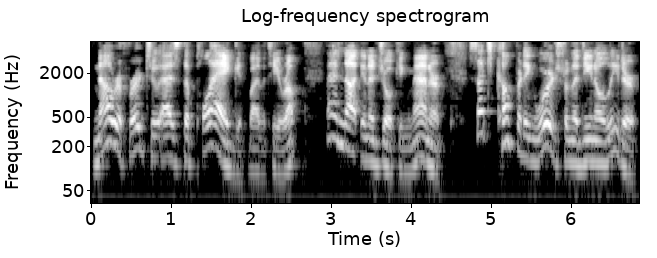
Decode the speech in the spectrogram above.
now referred to as the plague by the T-Rump, and not in a joking manner. Such comforting words from the dino leader.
